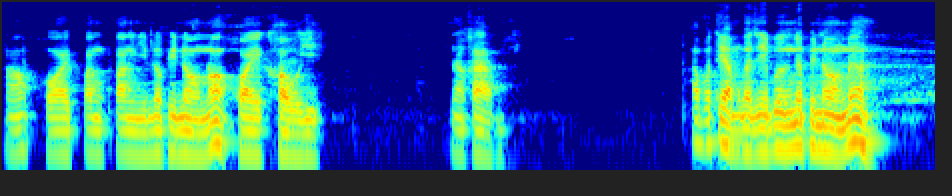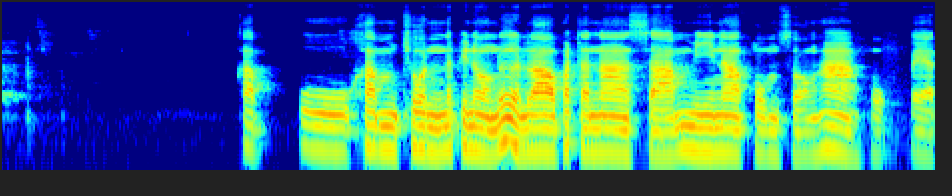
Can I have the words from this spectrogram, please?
เอาคอยปังๆอยู่นะพี่น้องเนาะคอยเข่าอีกนะครับข้าพเจ้าก็จะเบิงเด้อพี่น้องเด้อครับปูคำชนนะพี่น้องเด้อลาวพัฒนาสามมีนาคมสองห้าหกแปด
